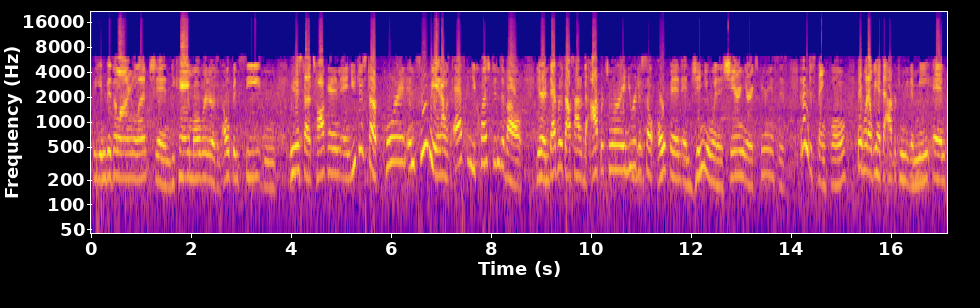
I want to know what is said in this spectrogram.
the Invisalign lunch and you came over. There was an open seat and we just started talking and you just started pouring into me and I was asking you questions about your endeavors outside of the operatory and you were just so open and genuine and sharing your experiences. And I'm just thankful, thankful that we had the opportunity to meet and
